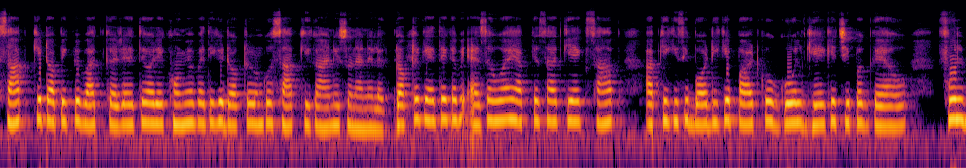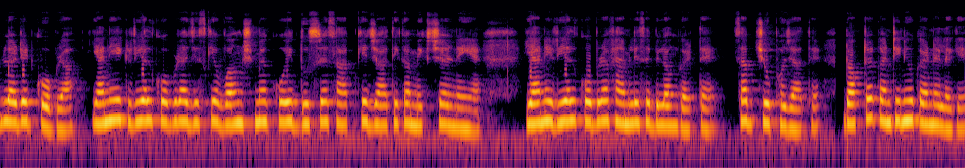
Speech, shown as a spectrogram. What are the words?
सांप के टॉपिक पे बात कर रहे थे और एक होम्योपैथी के डॉक्टर उनको सांप की कहानी सुनाने लगे डॉक्टर कहते हैं, कभी ऐसा हुआ है आपके साथ कि एक सांप आपके किसी बॉडी के पार्ट को गोल घेर के चिपक गया हो? फुल ब्लडेड कोबरा यानी एक रियल कोबरा जिसके वंश में कोई दूसरे सांप के जाति का मिक्सचर नहीं है, यानी रियल कोबरा फैमिली से बिलोंग करता है, सब चुप हो जाते हैं। डॉक्टर कंटिन्यू करने लगे,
